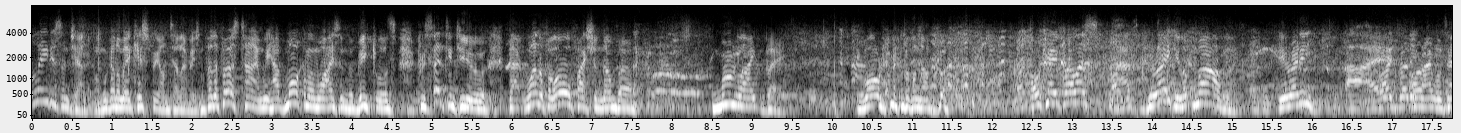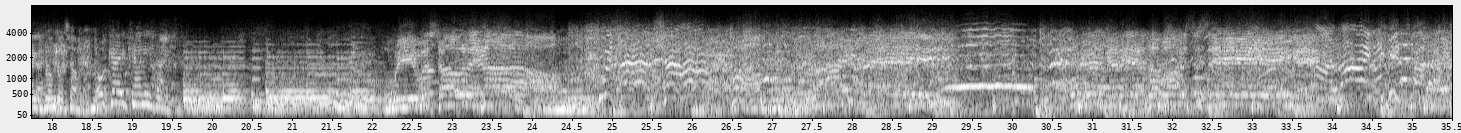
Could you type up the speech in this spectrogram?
ladies and gentlemen, we're going to make history on television. For the first time, we have Morecambe and Wise and the Beatles presenting to you that wonderful old-fashioned number, Moonlight Bay. You all remember the number? okay, fellas? That's great. You look marvelous. You ready? Aye. All right, ready. All right, we'll take it from the top. Okay, Kenny, thank you. We were strolling on Time.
